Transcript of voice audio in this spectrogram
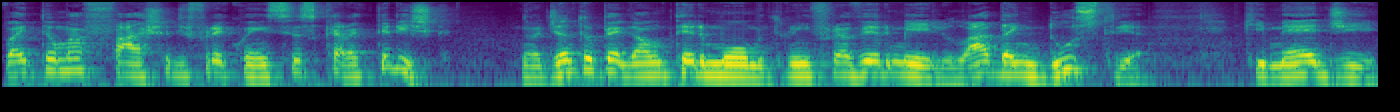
vai ter uma faixa de frequências característica. Não adianta eu pegar um termômetro infravermelho lá da indústria que mede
